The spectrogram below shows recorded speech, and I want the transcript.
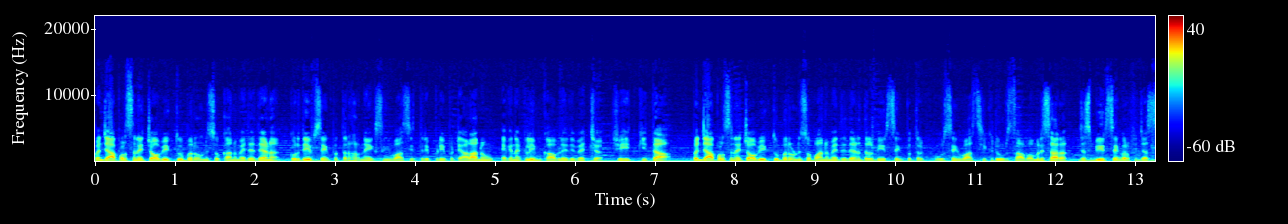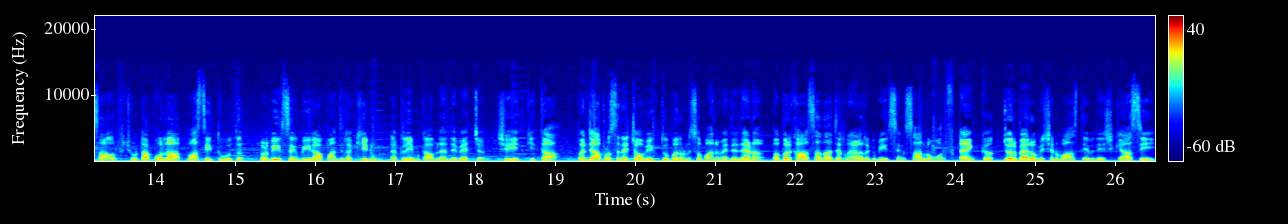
ਪੰਜਾਬ ਪੁਲਿਸ ਨੇ 24 ਅਕਤੂਬਰ 1991 ਦੇ ਦਿਨ ਗੁਰਦੀਪ ਸਿੰਘ ਪੁੱਤਰ ਹਰਨੇਕ ਸਿੰਘ ਵਾਸੀ ਤ੍ਰਿਪੜੀ ਪਟਿਆਲਾ ਨੂੰ ਇੱਕ ਨਕਲੀ ਮੁਕਾਬਲੇ ਦੇ ਵਿੱਚ ਸ਼ਹੀਦ ਕੀਤਾ। ਪੰਜਾਬ ਪੁਲਿਸ ਨੇ 24 ਅਕਤੂਬਰ 1992 ਦੇ ਦਿਨ ਦਲਬੀਰ ਸਿੰਘ ਪੁੱਤਰ ਕਪੂਰ ਸਿੰਘ ਵਾਸੀ ਖਡੂਰ ਸਾਹਿਬ ਅੰਮ੍ਰਿਤਸਰ, ਜਸਬੀਰ ਸਿੰਘ ਉਰਫ ਜੱਸਾ ਉਰਫ ਛੋਟਾ ਭੋਲਾ, ਵਾਸੀ ਤੂਤ, ਬਲਬੀਰ ਸਿੰਘ ਬੀਰਾ ਪੰਜ ਲੱਖੀ ਨੂੰ ਨਕਲੀ ਮੁਕਾਬਲਿਆਂ ਦੇ ਵਿੱਚ ਸ਼ਹੀਦ ਕੀਤਾ। ਪੰਜਾਬ ਪੁਲਿਸ ਨੇ 24 ਅਕਤੂਬਰ 1992 ਦੇ ਦਿਨ ਬੱਬਰ ਖਾਲਸਾ ਦਾ ਜਰਨੈਲ ਰਗਬੀਰ ਸਿੰਘ ਸਾਲੋਂ ਉਰਫ ਟੈਂਕ, ਜੋ ਰਿਬੈਰੋ ਮਿਸ਼ਨ ਵਾਸਤੇ ਵਿਦੇਸ਼ ਗਿਆ ਸੀ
